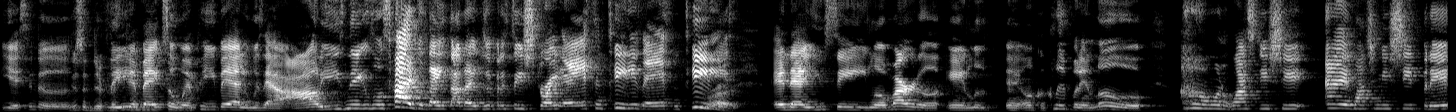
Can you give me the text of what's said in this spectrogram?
Yes, it does. It's a different. Leading back to when. P Valley was out, all these niggas was hyped because they thought they was just gonna see straight ass and titties, ass and titties. Right. And now you see Lil Murder and Lil, and Uncle Clifford in love. I don't want to watch this shit. I ain't watching this shit for that.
